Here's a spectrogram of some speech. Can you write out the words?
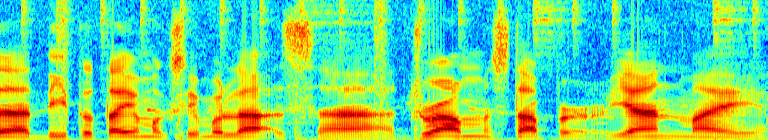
uh, dito tayo magsimula sa drum stopper. Yan, may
